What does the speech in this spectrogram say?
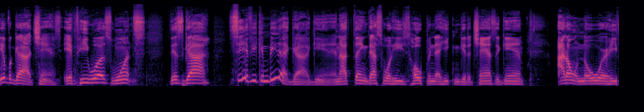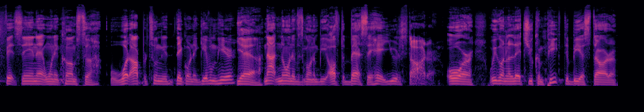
Give a guy a chance. If he was once this guy, see if he can be that guy again. And I think that's what he's hoping that he can get a chance again. I don't know where he fits in at when it comes to what opportunity they're going to give him here. Yeah. Not knowing if it's going to be off the bat, say, hey, you're the starter, or we're going to let you compete to be a starter.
